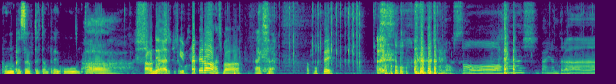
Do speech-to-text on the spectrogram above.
본인 뱃살부터 일단 빼고 일단 아, 씨. 아 근데 이 아. 살 빼라 하지 마 알겠어. 아, 못 빼 재미없어 아 씨발년들아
